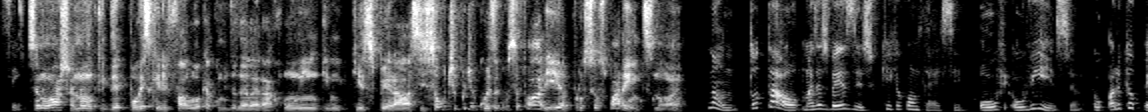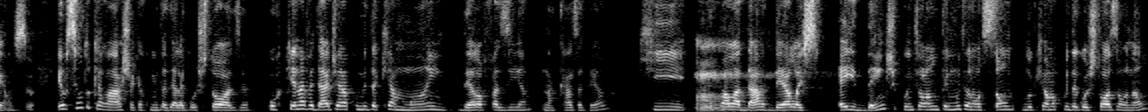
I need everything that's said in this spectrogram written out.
Sim. Você não acha, não, que depois que ele falou que a comida dela era ruim, que, que esperasse, isso é o tipo de coisa que você falaria para os seus parentes, não é? Não, total. Mas às vezes, o que que acontece? Ouve, ouve isso. Eu, olha o que eu penso. Eu sinto que ela acha que a comida dela é gostosa, porque na verdade era a comida que a mãe dela fazia na casa dela. Que hum. o paladar delas é idêntico, então ela não tem muita noção do que é uma comida gostosa ou não.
